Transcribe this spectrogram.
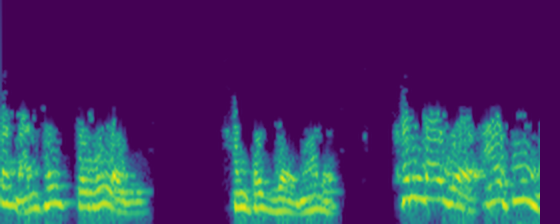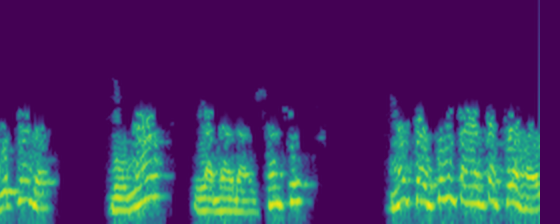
Các bạn thấy chân lý là gì? Không thể rời nó được. Không bao giờ ai cũng diệt nó được, vì nó là đời đời sáng suốt. Nó cho chúng ta có cơ hội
